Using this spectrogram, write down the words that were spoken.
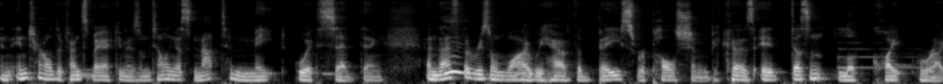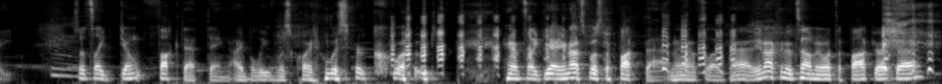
an internal defense mechanism telling us not to mate with said thing. And that's the reason why we have the base repulsion because it doesn't look quite right. So it's like, don't fuck that thing, I believe was quite, was her quote. and it's like, yeah, you're not supposed to fuck that. And it's like, ah, you're not going to tell me what to fuck, okay? Well,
